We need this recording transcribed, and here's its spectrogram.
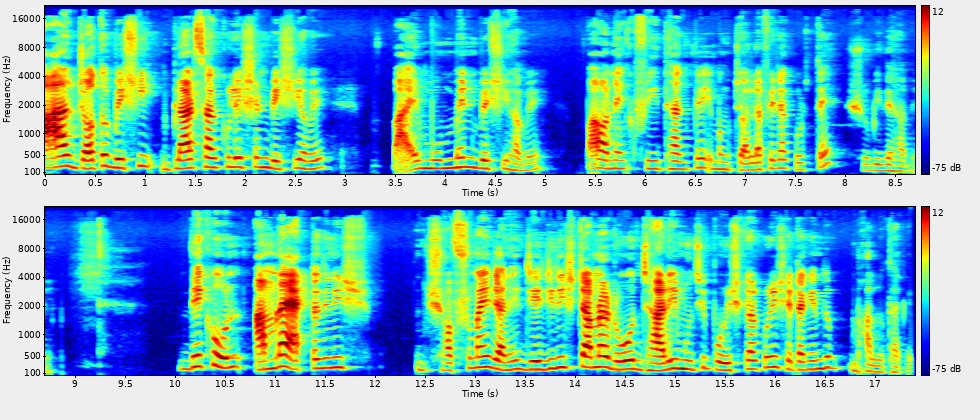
পার যত বেশি ব্লাড সার্কুলেশন বেশি হবে, পায়ের মুভমেন্ট বেশি হবে, পা অনেক ফ্রি থাকবে এবং চলাফেরা করতে সুবিধে হবে। দেখুন, আমরা একটা জিনিস সবসময় জানি, যে জিনিসটা আমরা রোজ ঝাড়ি মুছি পরিষ্কার করি, সেটা কিন্তু ভালো থাকে।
